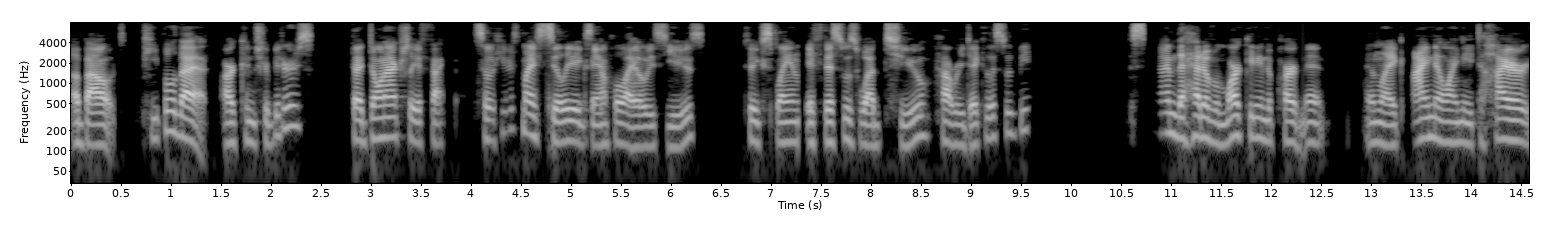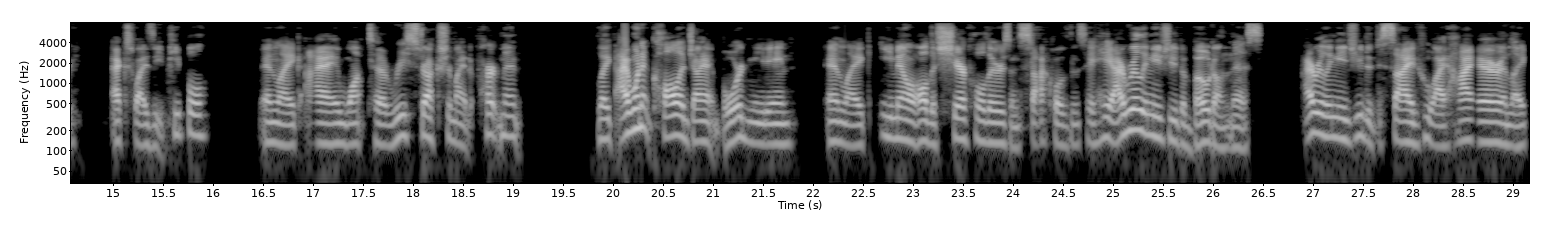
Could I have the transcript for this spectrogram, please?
about people that are contributors that don't actually affect them. So here's my silly example I always use to explain if this was Web 2, how ridiculous it would be. I'm the head of a marketing department and like I know I need to hire XYZ people and like I want to restructure my department. Like I wouldn't call a giant board meeting and like email all the shareholders and stockholders and say, Hey, I really need you to vote on this. I really need you to decide who I hire and like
